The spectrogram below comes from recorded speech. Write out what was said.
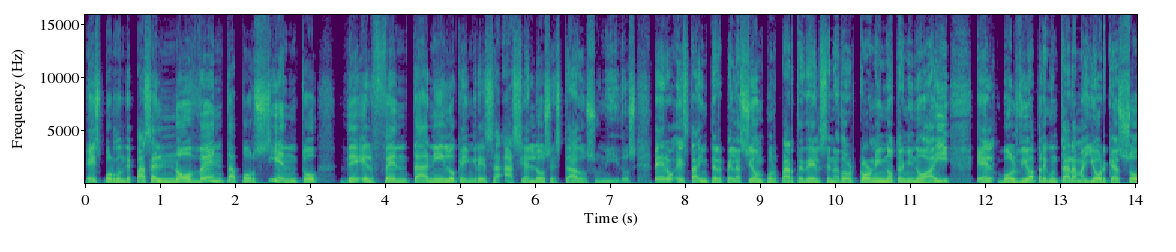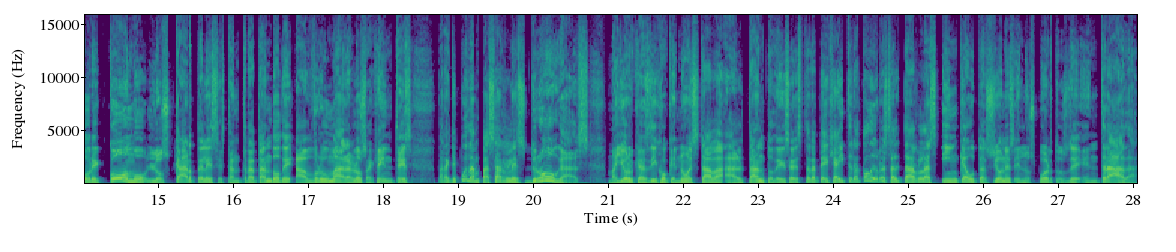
es por donde pasa el 90% del fentanilo que ingresa hacia los Estados Unidos. Pero esta interpelación por parte del senador Corning no terminó ahí. Él volvió a preguntar a Mallorca sobre cómo los cárteles están tratando de abrumar a los agentes para que puedan pasarles drogas. Mallorcas dijo que no estaba al tanto de esa estrategia y trató de resaltar las incautaciones en los puertos de entrada,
